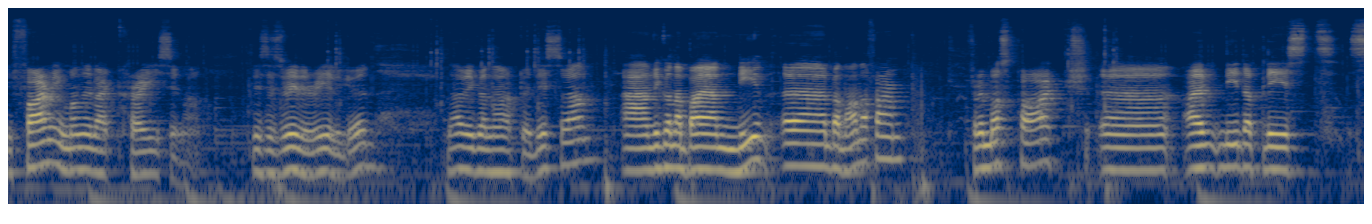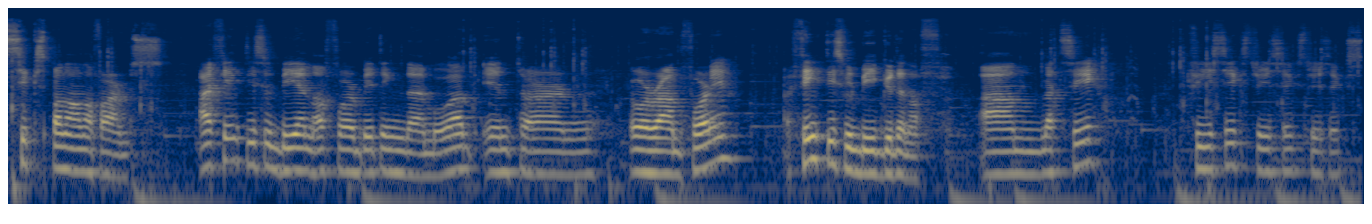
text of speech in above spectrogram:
We're farming money like crazy now. This is really, really good. Now we're gonna upgrade this one. And we're gonna buy a new uh, banana farm. For the most part, uh, I need at least six banana farms. I think this will be enough for beating the Moab in turn or around 40. I think this will be good enough. Um, let's see. 3-6, 3-6, 3-6.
